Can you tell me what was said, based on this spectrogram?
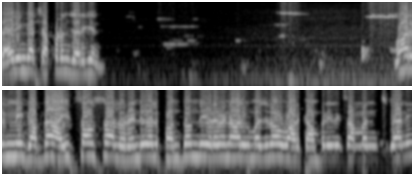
ధైర్యంగా చెప్పడం జరిగింది. వారిని గత ఐదు సంవత్సరాలు రెండు వేల పంతొమ్మిది ఇరవై నాలుగు మధ్యలో వారి కంపెనీలకు సంబంధించి కానీ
